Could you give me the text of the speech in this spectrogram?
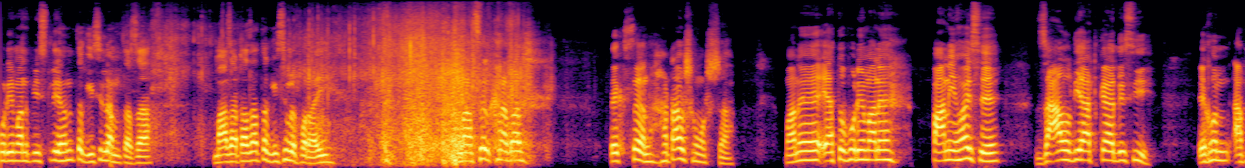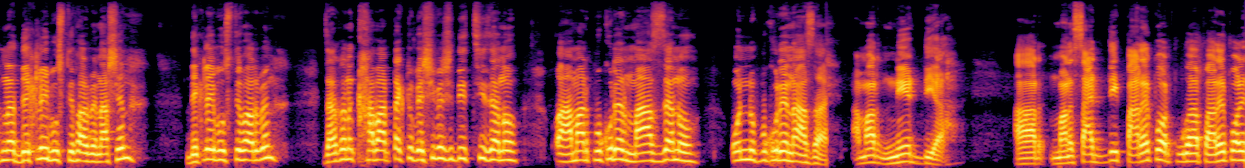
পরিমাণ পিছলি এখন তো গেছিলাম, চাচা। মাজা টাজা তো গেছিল পড়াই। মাছের খাবার দেখছেন? হাঁটাও সমস্যা। মানে এত পরিমাণে পানি হয়েছে, জাল দিয়ে আটকায় দিছি। এখন আপনারা দেখলেই বুঝতে পারবেন, আসেন। দেখলেই বুঝতে পারবেন। যার কারণে খাবারটা একটু বেশি বেশি দিচ্ছি যেন আমার পুকুরের মাছ যেন অন্য পুকুরে না যায়। আমার নেট দিয়া। আর মানে চারদিক পারের পর পুরা পারের পরে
